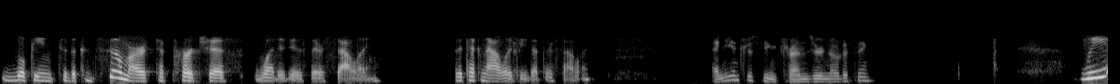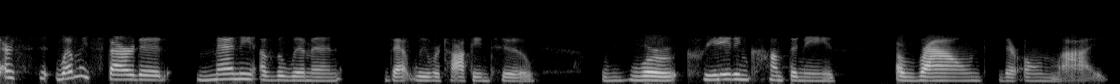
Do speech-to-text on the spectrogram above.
looking to the consumer to purchase what it is they're selling, the technology that they're selling. Any interesting trends you're noticing? We are when we started many of the women that we were talking to were creating companies around their own lives.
